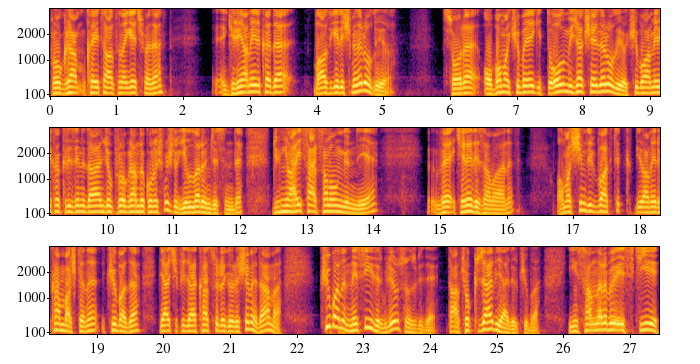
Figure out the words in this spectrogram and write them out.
Program kayıt altına geçmeden. E, Güney Amerika'da bazı gelişmeler oluyor. Sonra Obama Küba'ya gitti. Olmayacak şeyler oluyor. Küba-Amerika krizini daha önce programda konuşmuştuk yıllar öncesinde. Dünyayı sarsan 10 gün diye. Ve Kennedy zamanı. Ama şimdi bir baktık bir Amerikan başkanı Küba'da gerçi Fidel Castro ile görüşemedi ama Küba'nın nesidir biliyor musunuz bir de? Tamam çok güzel bir yerdir Küba. İnsanlara böyle eskiyi,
